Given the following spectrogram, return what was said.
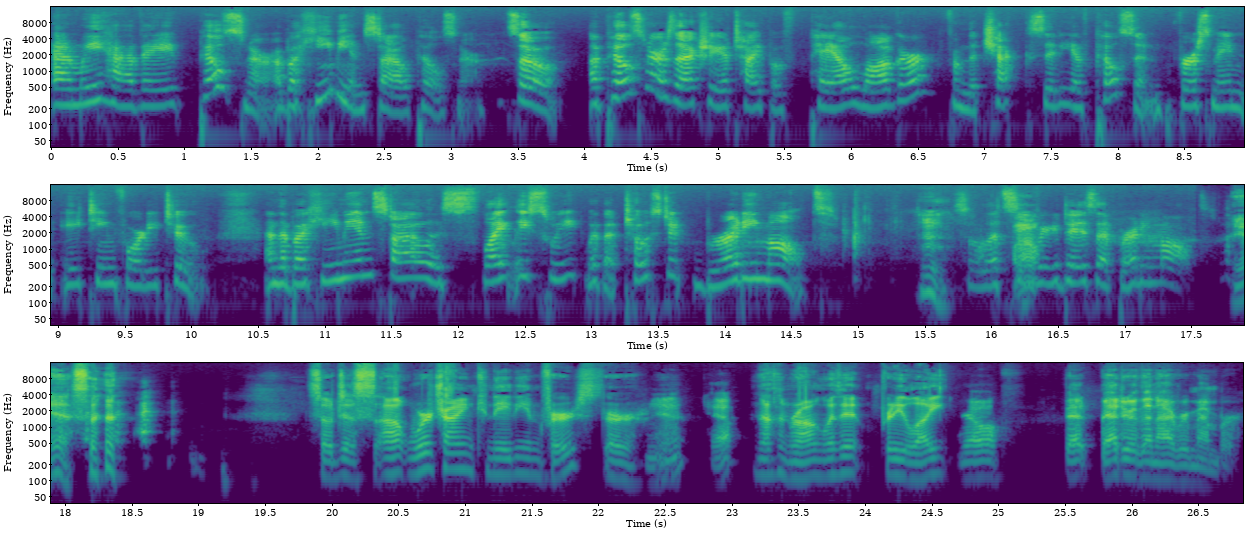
And we have a pilsner, a Bohemian-style pilsner. So a pilsner is actually a type of pale lager from the Czech city of Pilsen, first made in 1842. And the Bohemian style is slightly sweet with a toasted bready malt. Hmm. So let's see Wow. if we can taste that bready malt. yes. so just uh, we're trying Canadian first, or Mhm. Yeah. nothing wrong with it. Pretty light. No, bet better than I remember.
